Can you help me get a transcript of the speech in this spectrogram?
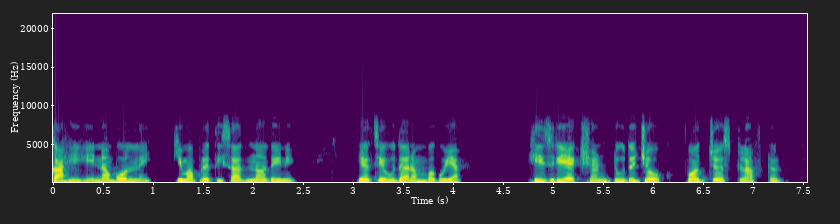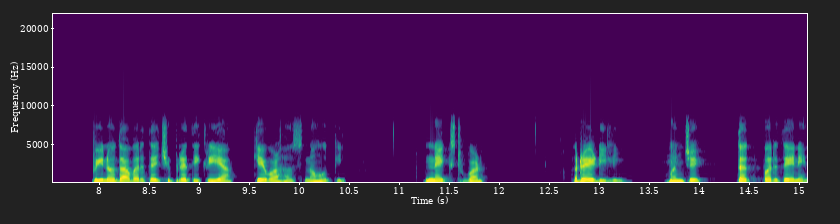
काहीही न बोलणे किंवा प्रतिसाद न देणे. याचे उदाहरण बघूया. His reaction to the joke was just laughter विनोदावर त्याची प्रतिक्रिया केवळ हसणं होती. नेक्स्ट वन रेडिली म्हणजे तत्परतेने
